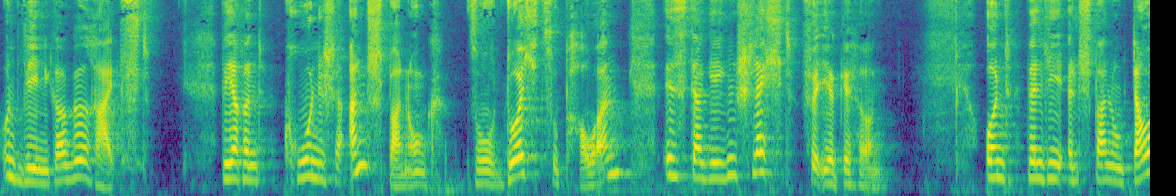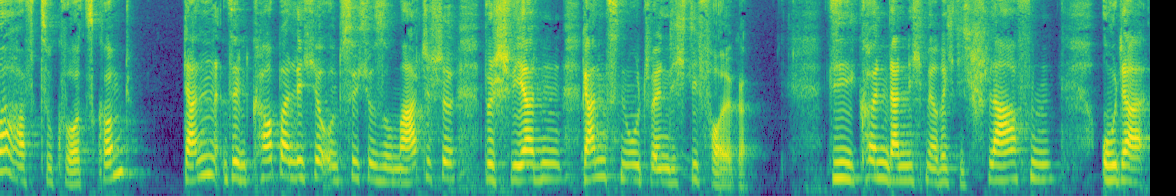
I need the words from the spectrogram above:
und weniger gereizt. Während chronische Anspannung so durchzupowern, ist dagegen schlecht für Ihr Gehirn. Und wenn die Entspannung dauerhaft zu kurz kommt, dann sind körperliche und psychosomatische Beschwerden ganz notwendig die Folge. Sie können dann nicht mehr richtig schlafen oder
